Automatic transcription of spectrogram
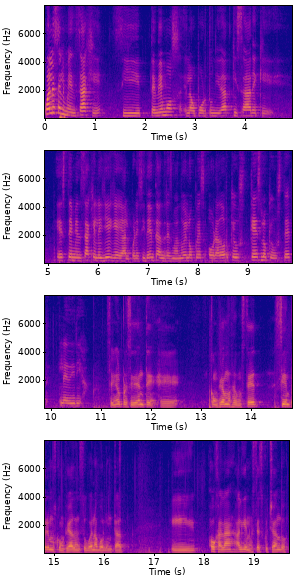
¿Cuál es el mensaje, si tenemos la oportunidad quizá de que este mensaje le llegue al presidente Andrés Manuel López Obrador, ¿qué, es lo que usted le diría? Señor presidente, eh, confiamos en usted, siempre hemos confiado en su buena voluntad y ojalá alguien nos esté escuchando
